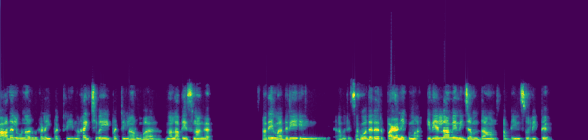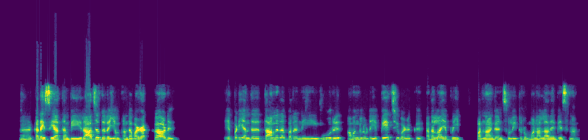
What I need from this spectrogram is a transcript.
காதல் உணர்வுகளை பற்றி நகைச்சுவையை பற்றிலாம் ரொம்ப நல்லா பேசினாங்க. அதே மாதிரி அவர் சகோதரர் பழனிக்குமார் இது எல்லாமே நிஜம்தான் அப்படின்னு சொல்லிட்டு கடைசியா தம்பி ராஜதுரையும் அந்த வழக்காடு எப்படி அந்த தாமிரபரணி ஊரு அவங்களுடைய பேச்சு வழக்கு அதெல்லாம் எப்படி பண்ணாங்கன்னு சொல்லிட்டு ரொம்ப நல்லாவே பேசினாங்க.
